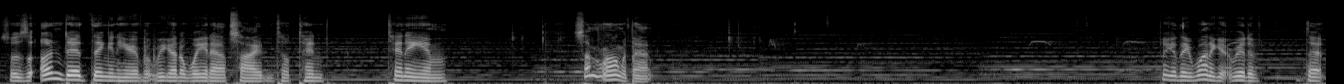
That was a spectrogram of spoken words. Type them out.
So there's an undead thing in here, but we gotta wait outside until 10, 10 a.m. Something wrong with that. Figure they want to get rid of that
